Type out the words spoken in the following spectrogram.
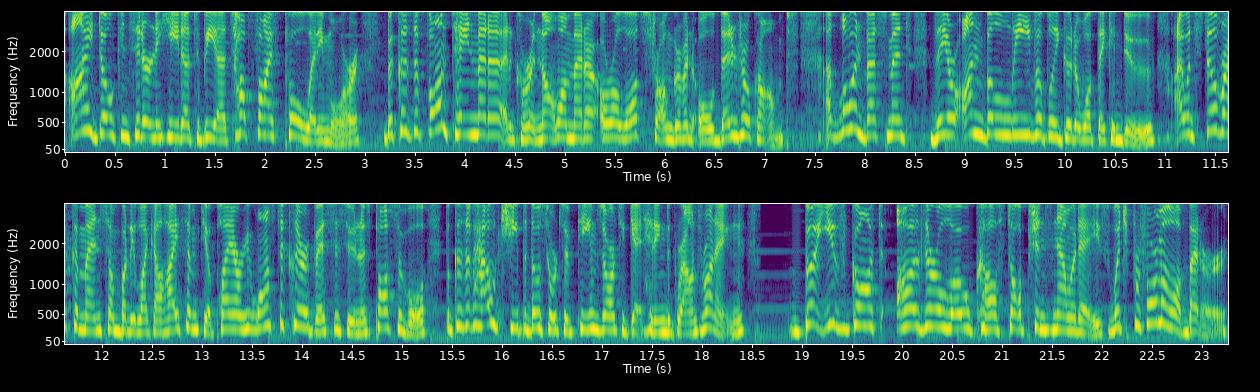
I don't consider Nahida to be a top 5 pull anymore, because the Fontaine meta and current Natlan meta are a lot stronger than old Dendro comps. At low investment, they are unbelievably good at what they can do. I would still recommend somebody like Alhaitham to a player who wants to clear Abyss as soon as possible, because of how cheap those sorts of teams are to get hitting the ground running. But you've got other low-cost options nowadays, which perform a lot better.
